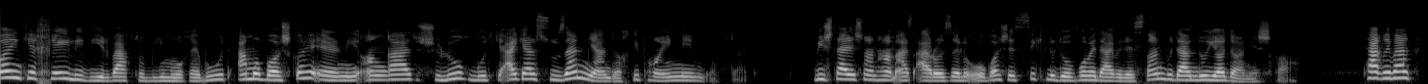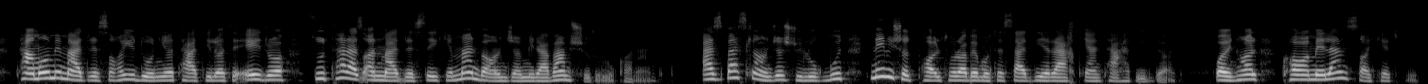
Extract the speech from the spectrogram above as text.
با اینکه خیلی دیر وقت و بی موقع بود اما باشگاه ارنی آنقدر شلوغ بود که اگر سوزن میانداختی پایین نمیافتاد بیشترشان هم از عرازل و اوباش سیکل دوم دبیرستان بودند و یا دانشگاه. تقریبا تمام مدرسه های دنیا تعطیلات عید را زودتر از آن مدرسه‌ای که من به آنجا می روم شروع می کنند. از بس که آنجا شلوغ بود نمی‌شد پالتو را به متصدی رختکن تحویل داد. با این حال کاملا ساکت بود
